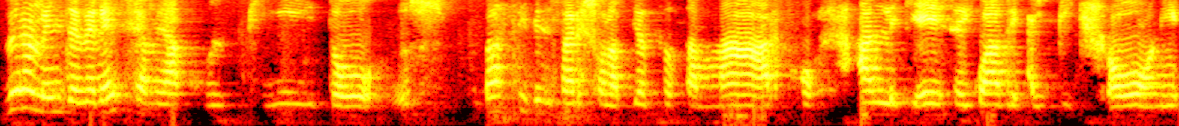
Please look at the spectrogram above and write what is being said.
Veramente Venezia mi ha colpito, basti pensare solo a Piazza San Marco, alle chiese, ai quadri, ai piccioni,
